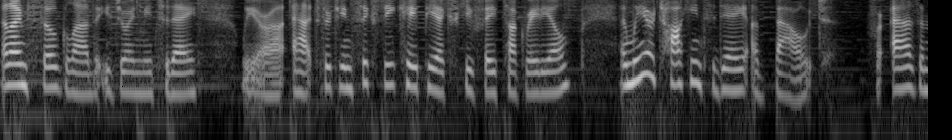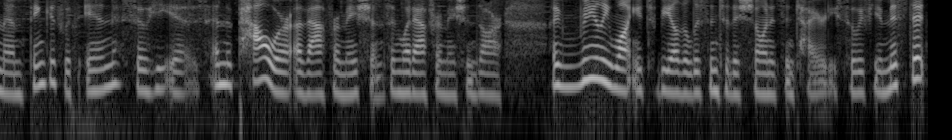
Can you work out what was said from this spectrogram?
And I'm so glad that you joined me today. We are at 1360 KPXQ Faith Talk Radio. And we are talking today about For as a man thinketh within, so he is, and the power of affirmations and what affirmations are. I really want you to be able to listen to this show in its entirety. So if you missed it,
